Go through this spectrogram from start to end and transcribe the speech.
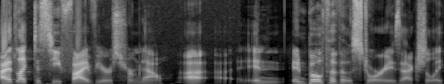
I'd like to see five years from now uh, in in both of those stories. Actually,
